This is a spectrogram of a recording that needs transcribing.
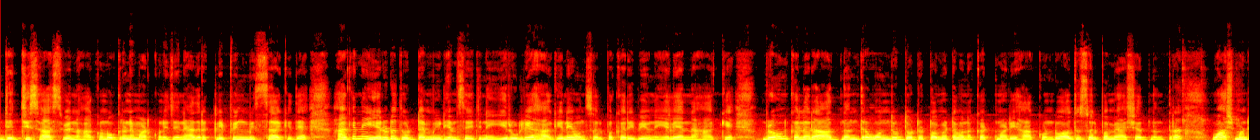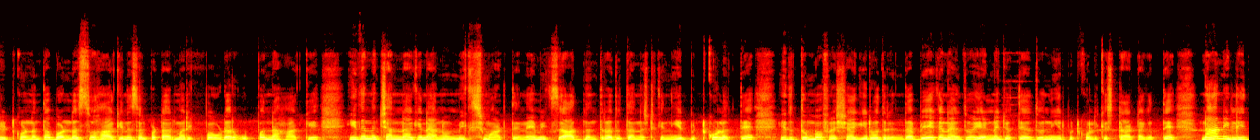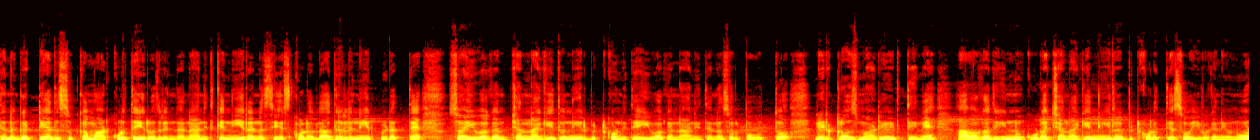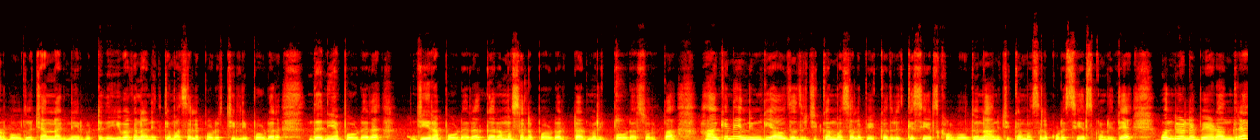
ಜಜ್ಜಿ ಸಾಸಿವೆಯನ್ನು ಹಾಕ್ಕೊಂಡು ಒಗ್ಗರಣೆ ಮಾಡ್ಕೊಂಡಿದ್ದೇನೆ. ಅದರ ಕ್ಲಿಪ್ಪಿಂಗ್ ಮಿಸ್ ಆಗಿದೆ. ಹಾಗೆಯೇ ಎರಡು ದೊಡ್ಡ ಮೀಡಿಯಮ್ ಸೈಜಿನ ಈರುಳ್ಳಿ ಹಾಗೆಯೇ ಒಂದು ಸ್ವಲ್ಪ ಕರಿಬೇವಿನ ಎಲೆಯನ್ನು ಹಾಕಿ, ಬ್ರೌನ್ ಕಲರ್ ಆದ ನಂತರ ಒಂದು ದೊಡ್ಡ ಟೊಮೆಟೊವನ್ನು ಕಟ್ ಮಾಡಿ ಹಾಕ್ಕೊಂಡು, ಅದು ಸ್ವಲ್ಪ ಮ್ಯಾಶ್ ಆದ ನಂತರ ವಾಶ್ ಮಾಡಿ ಇಟ್ಕೊಂಡಂಥ ಬಂಡಸ್ಸು ಹಾಗೆಯೇ ಸ್ವಲ್ಪ ಟರ್ಮರಿಕ್ ಪೌಡರ್ ಉಪ್ಪನ್ನು ಹಾಕಿ, ಇದನ್ನು ಚೆನ್ನಾಗಿ ನಾನು ಮಿಕ್ಸ್ ಮಾಡ್ತೇನೆ. ಮಿಕ್ಸ್ ಆದ ನಂತರ ಅದು ತನ್ನಷ್ಟಕ್ಕೆ ನೀರು ಬಿಟ್ಕೊಳ್ಳುತ್ತೆ ಇದು ತುಂಬ ಫ್ರೆಶ್ ಆಗಿರೋದ್ರಿಂದ ಬೇಗನೆ ಅದು ಎಣ್ಣೆ ಜೊತೆ ಅದು ನೀರು ಬಿಟ್ಕೊಳ್ಳಿಕ್ಕೆ ಸ್ಟಾರ್ಟ್ ಆಗುತ್ತೆ. ನಾನಿಲ್ಲಿ ಇದನ್ನು ಗಟ್ಟಿಯಾದ ಸುಕ್ಕ ಮಾಡ್ಕೊಳ್ತಾ ಇರೋದ್ರಿಂದ ನಾನು ಇದಕ್ಕೆ ನೀರನ್ನು ಸೇರಿಸ್ಕೊಳ್ಳಲ್ಲ ಅದರಲ್ಲಿ ನೀರು ಬಿಡುತ್ತೆ. ಸೊ ಇವಾಗ ಚೆನ್ನಾಗಿ ಇದು ನೀರು ಬಿಟ್ಕೊಂಡಿದೆ. ಇವಾಗ ನಾನು ಇದನ್ನು ಸ್ವಲ್ಪ ಹೊತ್ತು ಲಿಡ್ ಕ್ಲೋಸ್ ಮಾಡಿ ಇಡ್ತೀನಿ. ಆವಾಗ ಅದು ಇನ್ನೂ ಕೂಡ ಚೆನ್ನಾಗಿ ನೀರು ಬಿಟ್ಕೊಳ್ಳುತ್ತೆ ಸೊ ಇವಾಗ ನೀವು ನೋಡ್ಬೋದು ಚೆನ್ನಾಗಿ ನೀರು ಬಿಟ್ಟಿದೆ. ಇವಾಗ ನಾನು ಇದಕ್ಕೆ ಮಸಾಲೆ ಪೌಡರ್ ಚಿಲ್ಲಿ ಪೌಡರ್ ಧನಿಯಾ powder, jeera powder, garam masala powder, turmeric powder ಸ್ವಲ್ಪ. ಹಾಗೆಯೇ ನಿಮಗೆ ಯಾವುದಾದ್ರೂ ಚಿಕನ್ ಮಸಾಲ ಬೇಕಾದರೂ ಇದಕ್ಕೆ ಸೇರಿಸ್ಕೊಳ್ಬೋದು. ನಾನು ಚಿಕನ್ ಮಸಾಲ ಕೂಡ ಸೇರಿಸ್ಕೊಂಡಿದ್ದೆ. ಒಂದು ವೇಳೆ ಬೇಡ ಅಂದರೆ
